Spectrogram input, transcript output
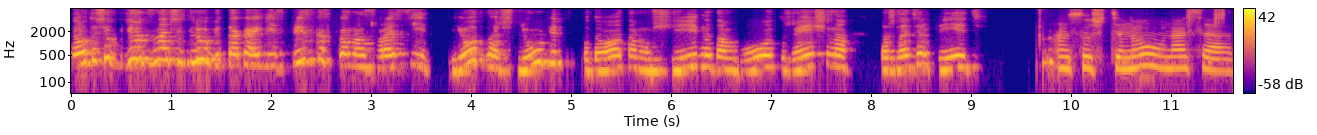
Ну вот еще бьет, значит, любит. Такая есть присказка у нас в России. Бьет, значит, любит. Да, там мужчина, там вот, женщина должна терпеть. Слушайте, ну у нас а,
